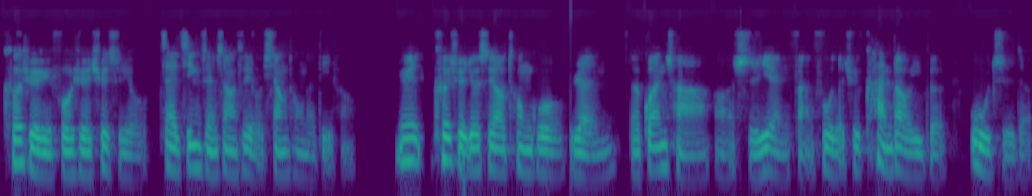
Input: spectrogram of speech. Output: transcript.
科学与佛学确实有在精神上是有相通的地方。因为科学就是要通过人的观察啊、实验，反复的去看到一个物质的，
